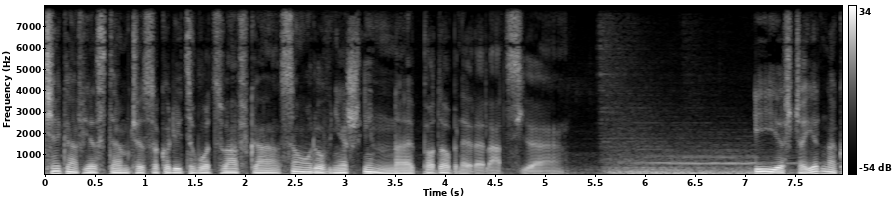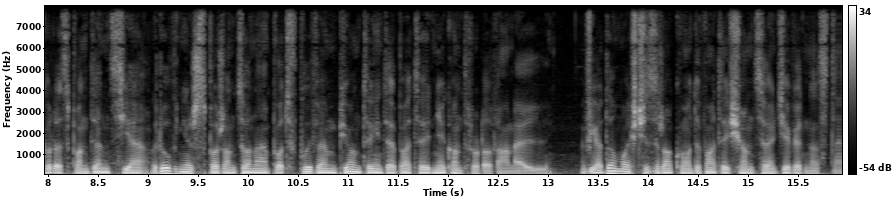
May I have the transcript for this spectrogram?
Ciekaw jestem, czy z okolicy Włocławka są również inne podobne relacje. I jeszcze jedna korespondencja, również sporządzona pod wpływem piątej debaty niekontrolowanej. Wiadomość z roku 2019.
